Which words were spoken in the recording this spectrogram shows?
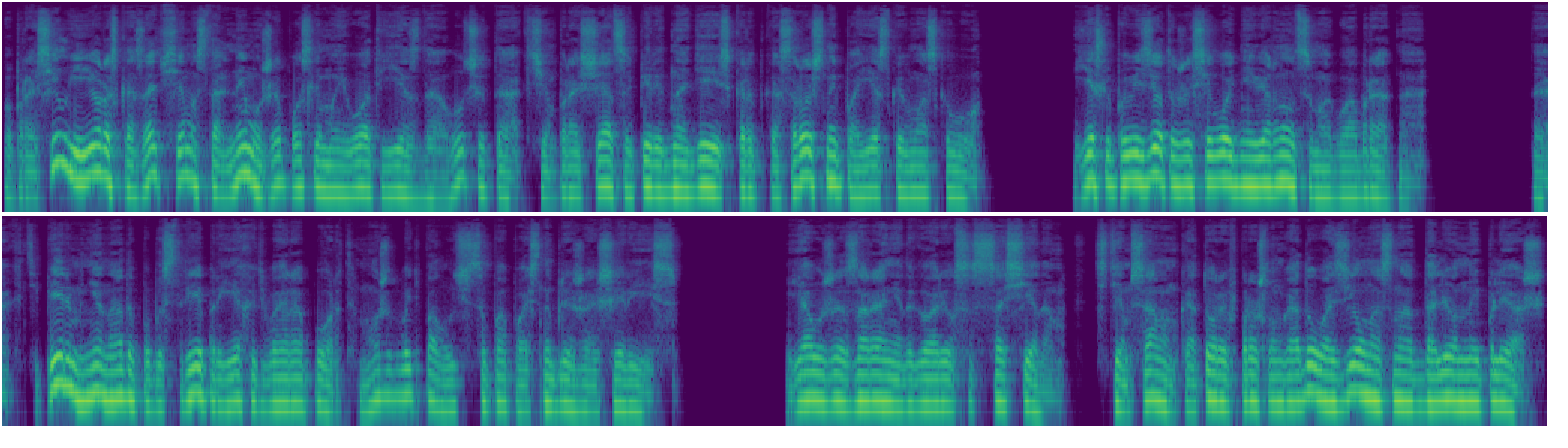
Попросил ее рассказать всем остальным уже после моего отъезда. Лучше так, чем прощаться перед, надеюсь, краткосрочной поездкой в Москву. Если повезет, уже сегодня вернуться могу обратно. Так, теперь мне надо побыстрее приехать в аэропорт. Может быть, получится попасть на ближайший рейс. Я уже заранее договорился с соседом, с тем самым, который в прошлом году возил нас на отдаленный пляж.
